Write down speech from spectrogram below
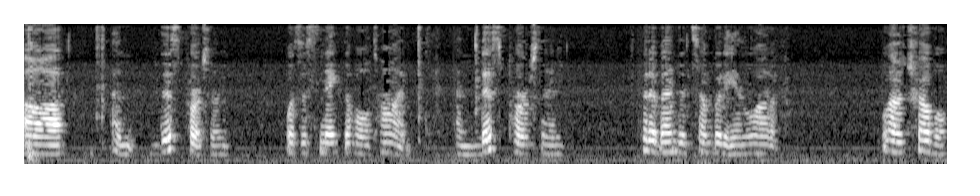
uh, and this person was a snake the whole time. And this person could have ended somebody in a lot of a lot of trouble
